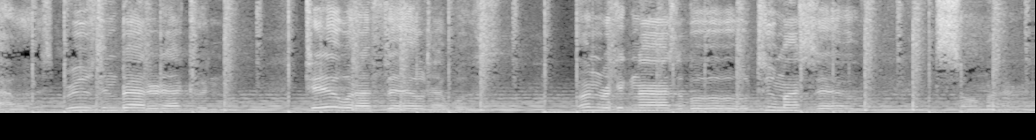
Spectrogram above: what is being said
I was bruised and battered, I couldn't tell what I felt. I was unrecognizable to myself. Saw my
